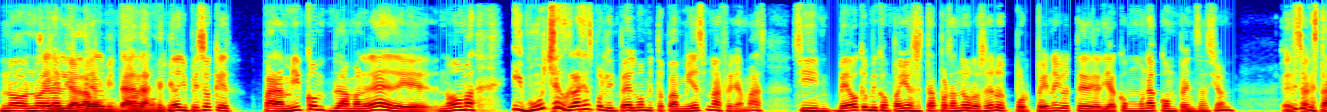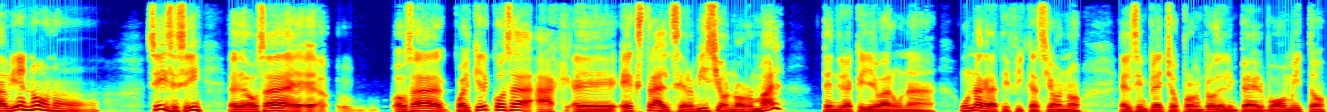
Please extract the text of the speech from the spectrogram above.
no, no era limpiar, la vomitada. Yo pienso que para mí la manera de, no más y muchas gracias por limpiar el vómito para mí es una feria más si veo que mi compañero se está portando grosero por pena yo te daría como una compensación pienso que está bien no no sí sí sí. Eh, o sea eh, eh, o sea cualquier cosa extra al servicio normal tendría que llevar una, una gratificación, ¿no? El simple hecho, por ejemplo, de limpiar el vómito,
